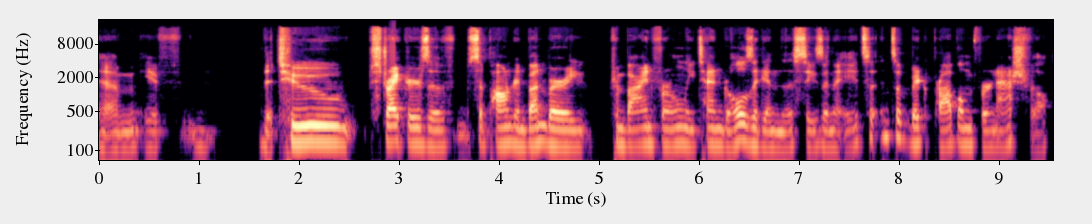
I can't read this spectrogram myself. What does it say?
Um, if the two strikers of Sapong and Bunbury combined for only 10 goals again this season. It's a, it's a big problem for Nashville.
